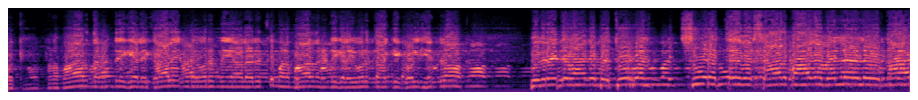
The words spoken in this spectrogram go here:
ஓகே. மனமார்ந்த நன்றிகளை காலையினுடைய உரிமையாளருக்கு மனமார்ந்த நன்றிகளை உறுத்தாக்கிக் கொள்கின்றோம். விரைந்து வாங்க சூரத்தேவர் சார்பாக வெள்ளலூர் நாடு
